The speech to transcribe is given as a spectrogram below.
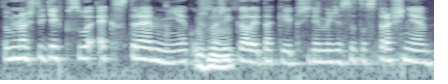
To množství těch psů je extrémní, jak už mm-hmm. jsme mhm. říkali taky. Přijde mi, že se to strašně,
